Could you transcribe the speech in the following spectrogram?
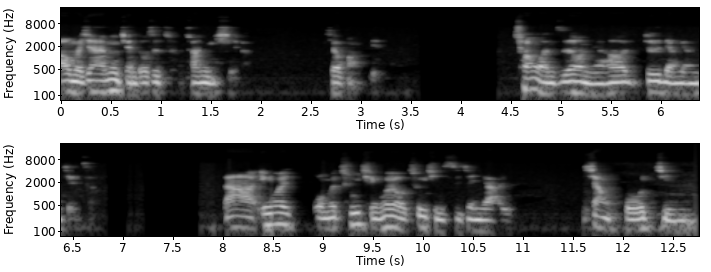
啊，我们现在目前都是穿雨鞋，比较方便。穿完之后，你要就是量量检查。那因为我们出勤会有出勤时间压力，像火警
